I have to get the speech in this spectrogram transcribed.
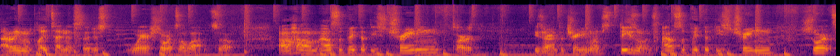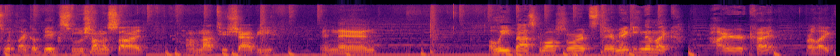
I don't even play tennis. I just wear shorts a lot, so. Um, I also picked up these training, or these aren't the training ones. These ones. I also picked up these training shorts with like a big swoosh on the side. Um, not too shabby. And then Elite basketball shorts. They're making them like higher cut or like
